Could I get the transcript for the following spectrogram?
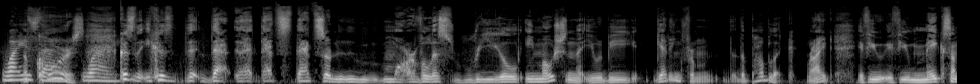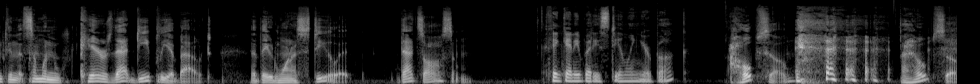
Why is of that? course. Why? Because because th- that, that that's that's a marvelous real emotion that you would be getting from the, the public, right? If you if you make something that someone cares that deeply about that they would want to steal it, that's awesome. think anybody's stealing your book? I hope so. I hope so.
